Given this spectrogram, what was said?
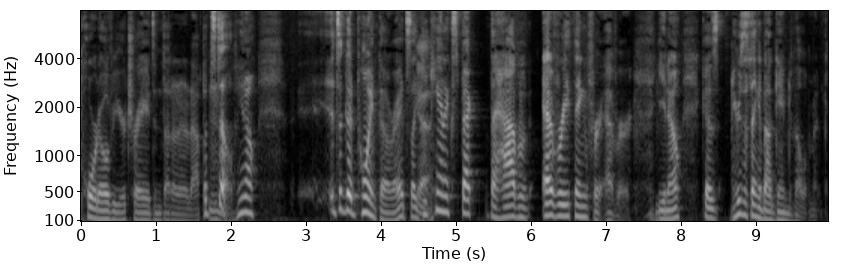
port over your trades and da da da da. But still, you know, it's a good point though, right? It's like Mm. Yeah. you can't expect to have of everything forever, Mm. you know? Because here's the thing about game development.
